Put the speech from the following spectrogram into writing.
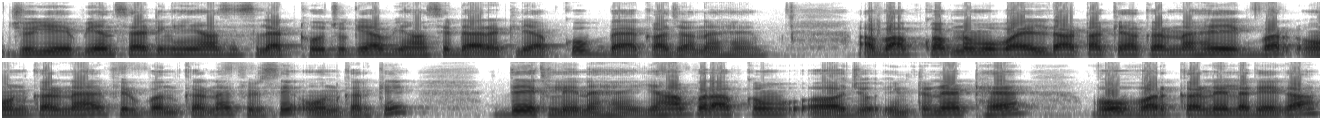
जो ये एपीएन सेटिंग है, यहाँ से सिलेक्ट हो चुकी है, अब यहाँ से डायरेक्टली आपको बैक आ जाना है। अब आपको अपना मोबाइल डाटा क्या करना है, एक बार ऑन करना है, फिर बंद करना है, फिर से ऑन करके देख लेना है। यहाँ पर आपका जो इंटरनेट है, वो वर्क करने लगेगा,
